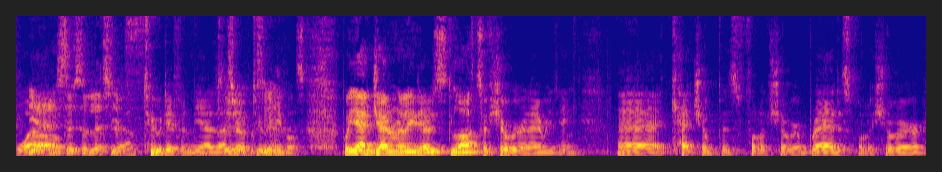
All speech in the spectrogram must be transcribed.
Well, yeah, it's just a lesser. yeah, two different. Yeah, that's Two our two evils, yeah. evils. But yeah, generally there's lots of sugar in everything. Uh, ketchup is full of sugar. Bread is full of sugar.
